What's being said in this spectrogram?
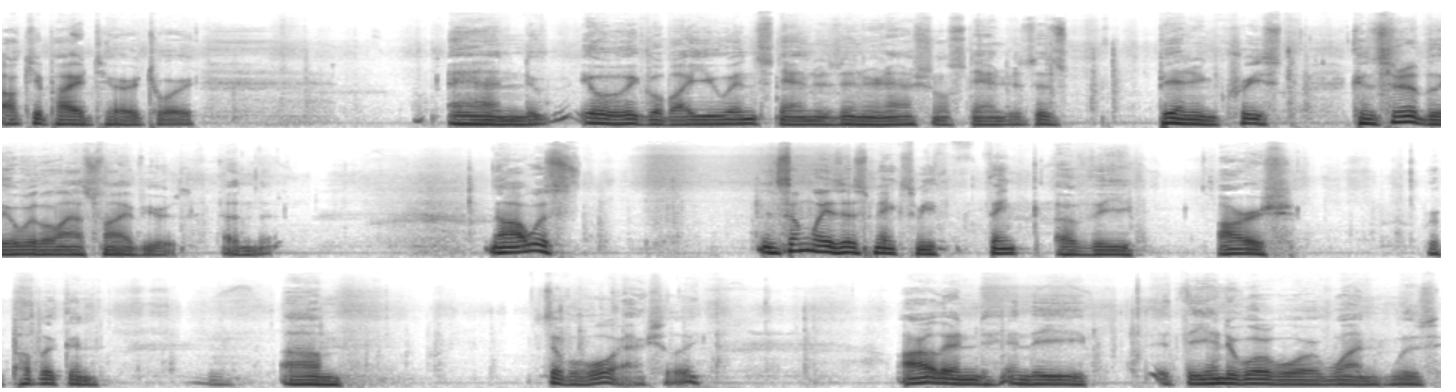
occupied territory, and illegal by UN standards, international standards, has been increased considerably over the last five years, hasn't it? Now, I was, in some ways, this makes me think of the Irish Republican um, Civil War, actually. Ireland, in the at the end of World War One, was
